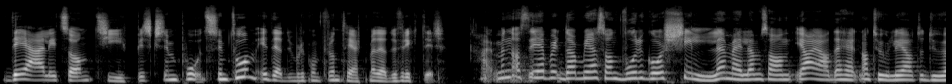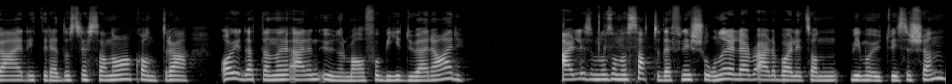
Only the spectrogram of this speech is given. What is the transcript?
Det er litt sånn typisk symptom idet du blir konfrontert med det du frykter. Nei, men altså, jeg, da blir jeg sånn, Hvor går skillet mellom sånn Ja, ja, det er helt naturlig at du er litt redd og stressa nå, kontra Oi, dette er en unormal fobi, du er rar. Er det liksom noen sånne satte definisjoner, eller er det bare litt sånn vi må utvise skjønn?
